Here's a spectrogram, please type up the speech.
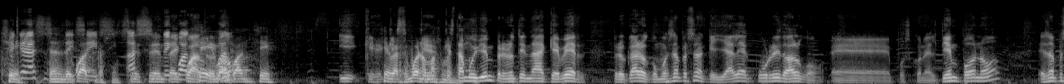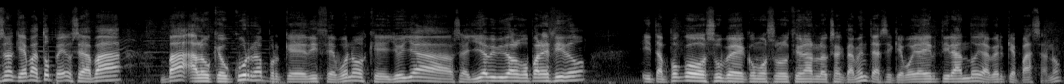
Sí, Creo que era 64, sí. 66. Ah, 64, Sí, ¿no? bueno, sí. Y que, Sí, que- bueno, que- más que está muy bien, pero no tiene nada que ver. Pero claro, como es una persona que ya le ha ocurrido algo, eh, pues con el tiempo, ¿no? Es una persona que ya va a tope, o sea, va, va a lo que ocurra porque dice, bueno, es que yo ya, o sea, yo ya he vivido algo parecido y tampoco sube cómo solucionarlo exactamente, así que voy a ir tirando y a ver qué pasa, ¿no?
